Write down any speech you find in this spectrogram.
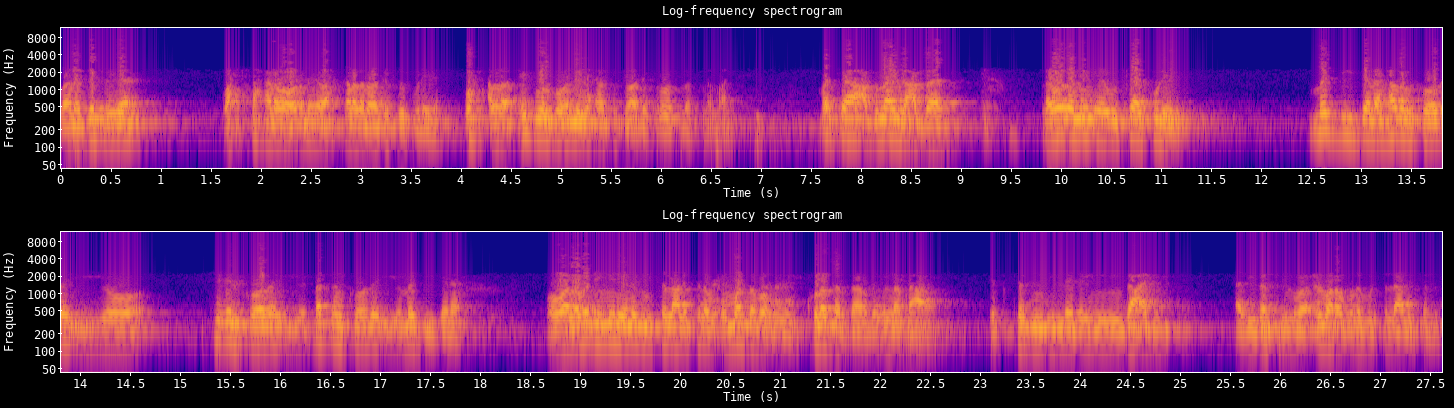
waana gafayaa wax saxana waa odhanaya wax qaladana waa ka soo fulaya wax alla cid walba oo nebi maxamed ka soo hadhay salawatullahi wasalaamu caleyh marka cabdullahi bni cabaas labada nin ee uu saa ku leeyay ma diidana hadalkooda iyo ficilkooda iyo dhaqankooda iyo ma diidana oo waa labadii nin ee nabigu sal lay slam ummadaba uu kula dardaarmay in la raaco. Iqtaduu biladayni min bacdi abi bakrin wa cumara buu nabigu sal lay wasalam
